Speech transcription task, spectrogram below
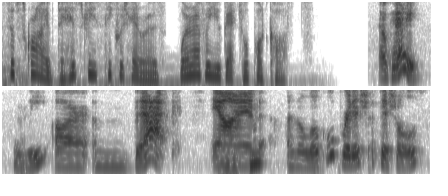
Subscribe to History's Secret Heroes wherever you get your podcasts. Okay, we are back. And mm-hmm. the local British officials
